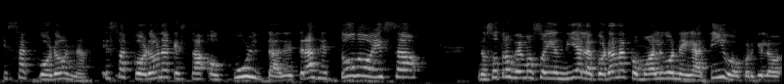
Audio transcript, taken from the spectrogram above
esa corona, esa corona que está oculta detrás de todo esa nosotros vemos hoy en día la corona como algo negativo, porque, lo,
